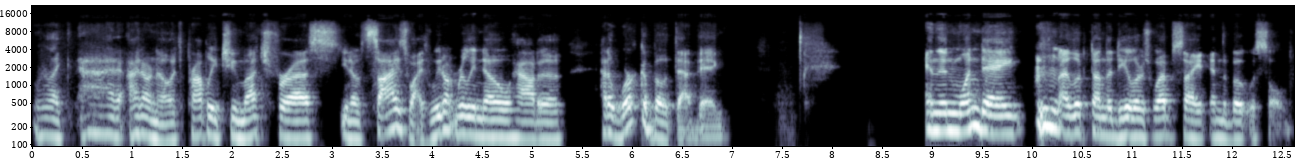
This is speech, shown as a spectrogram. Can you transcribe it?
we're like, ah, I don't know, it's probably too much for us, you know, size wise. We don't really know how to how to work a boat that big. And then one day I looked on the dealer's website and the boat was sold.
